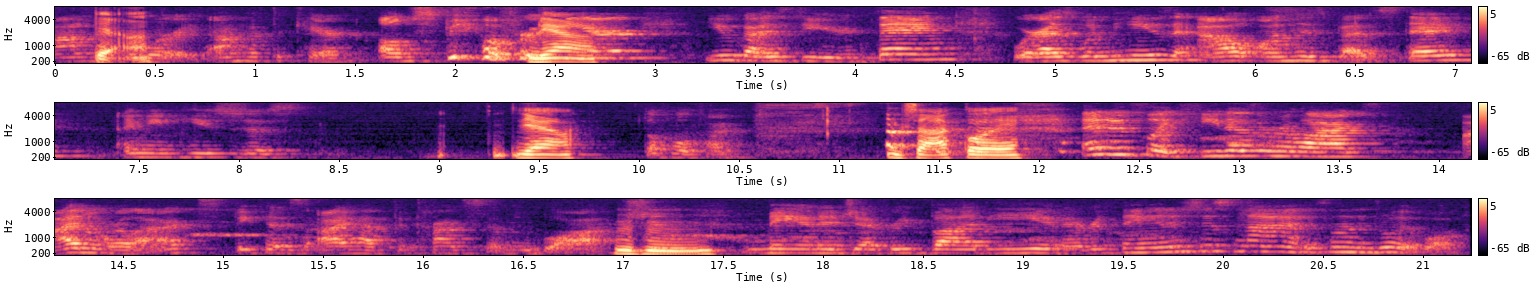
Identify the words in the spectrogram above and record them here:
I don't have to worry. I don't have to care. I'll just be over Yeah. here. You guys do your thing. Whereas when he's out on his bed stay, I mean, he's just Yeah, the whole time. exactly. And it's like he doesn't relax. I don't relax because I have to constantly watch mm-hmm. and manage everybody and everything, and it's just not. It's not enjoyable.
